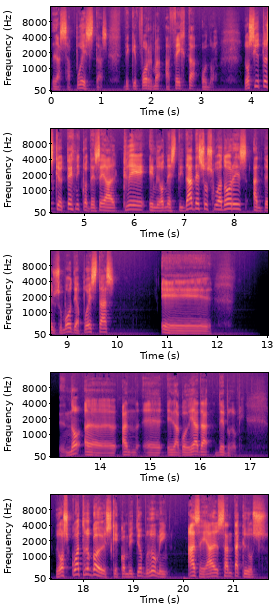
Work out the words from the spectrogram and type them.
las apuestas, de qué forma afecta o no. Lo cierto es que el técnico de Real cree en la honestidad de sus jugadores ante el sumo de apuestas eh, no eh, eh, en la goleada de Brumming. Los cuatro goles que convirtió Brumming a Real Santa Cruz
